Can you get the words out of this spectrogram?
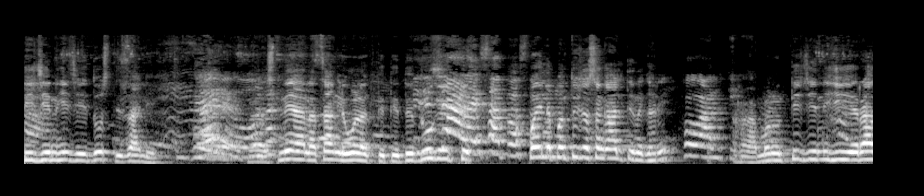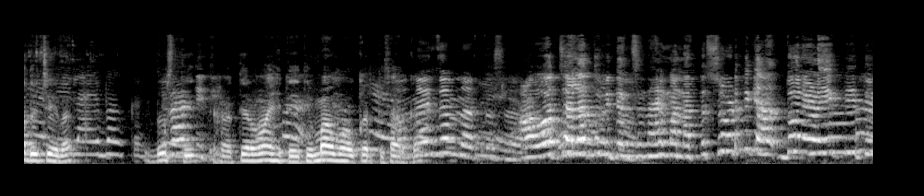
तिची आणि हिची दोस्ती झाली. रे हो? स्नेहाला चांगली ओळखते ती. ते दोघे शाळा आहे सात वाजता? पहिले पण तुझ्या संग आलती ना घरी? हो आलती. हा म्हणून तिची आणि ही राधूची आहे ना? राहते दोस्ती ती. हा तिला माहिती आहे ती माव माव करते सारखं. अहो चला तुम्ही त्यांचं नाही म्हणत तर सोडते की दोन वेळा एक ती येते.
